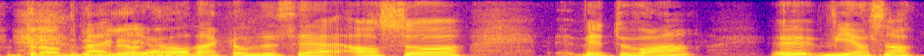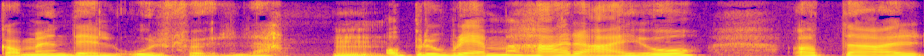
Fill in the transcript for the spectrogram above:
30 milliarder? Ja, der kan du se. Altså, vet du hva? Eh, vi har snakka med en del ordførere. Mm. Og problemet her er jo at det er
